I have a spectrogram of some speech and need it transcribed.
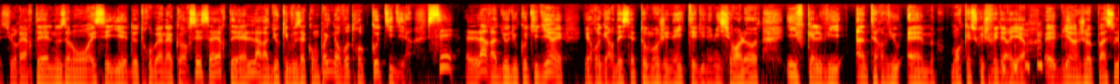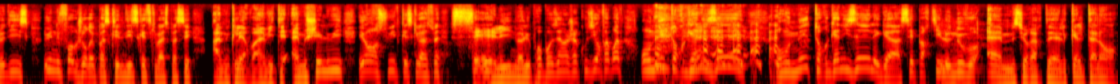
sur RTL, nous allons essayer de trouver un accord. C'est ça RTL, la radio qui vous accompagne dans votre quotidien. C'est la radio du quotidien et, regardez cette homogénéité d'une émission à l'autre. Yves Calvi interview M. Moi, qu'est-ce que je fais derrière Eh bien, je passe le disque. Une fois que j'aurai passé le disque, qu'est-ce qui va se passer? Anne-Claire va inviter M chez lui et ensuite, qu'est-ce qui va se passer? Céline va lui proposer un jacuzzi. Enfin bref, on est organisé. on est organisé, les gars. C'est parti, le nouveau M sur RTL. Quel talent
